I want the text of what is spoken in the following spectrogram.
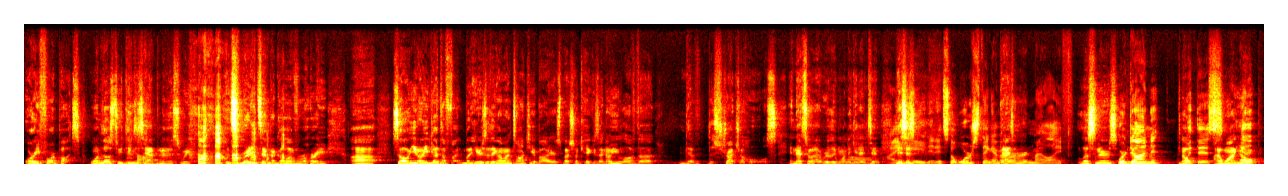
or he four putts. One of those two things is happening this week. it's pretty typical of Rory. Uh, so you know you got the. fi- But here's the thing I want to talk to you about here, Special K, because I know you love the the the stretch of holes, and that's what I really want to get into. I This is hate it. It's the worst thing I've Guys, ever heard in my life. listeners. We're done Nope. with this. I want you. Nope.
